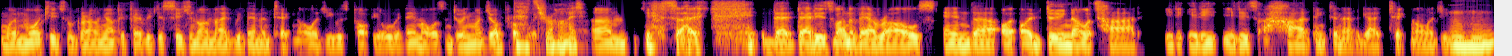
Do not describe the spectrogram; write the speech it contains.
when my kids were growing up, if every decision I made with them and technology was popular with them, I wasn't doing my job properly. That's right. Um, so that that is one of our roles, and uh, I, I, do know it's hard it, it, it is a hard thing to navigate technology. Mm-hmm.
